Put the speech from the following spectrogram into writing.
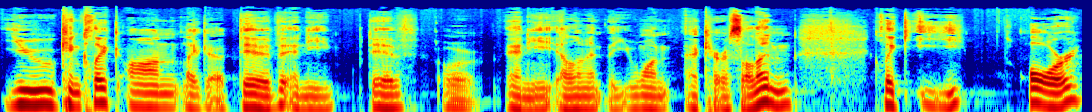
you can click on like a div, any div or any element that you want a carousel in, click E, or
